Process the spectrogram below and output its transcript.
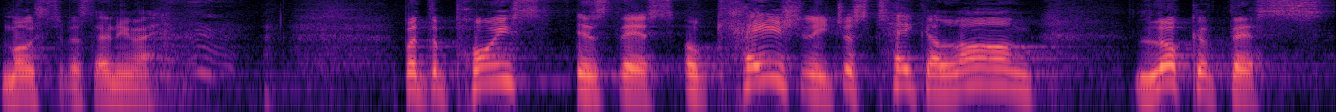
Most of us, anyway. but the point is this occasionally just take a long look at this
